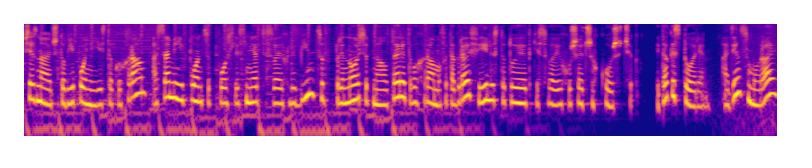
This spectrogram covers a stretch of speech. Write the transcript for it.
Все знают, что в Японии есть такой храм, а сами японцы после смерти своих любимцев приносят на алтарь этого храма фотографии или статуэтки своих ушедших кошечек. Итак, история. Один самурай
